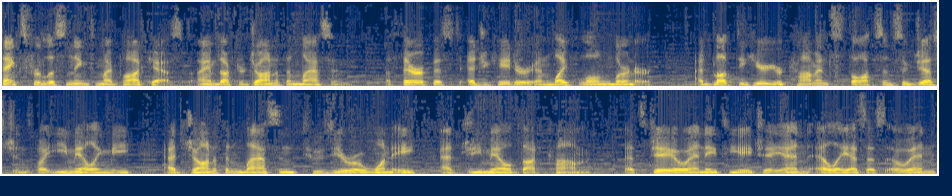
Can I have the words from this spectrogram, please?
Thanks for listening to my podcast. I am Dr. Jonathan Lasson, a therapist, educator, and lifelong learner. I'd love to hear your comments, thoughts, and suggestions by emailing me at jonathanlasson2018 at gmail.com. That's J-O-N-A-T-H-A-N-L-A-S-S-O-N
